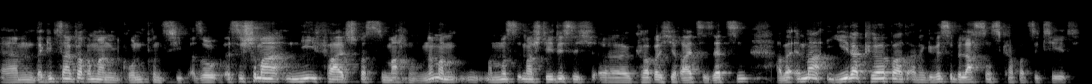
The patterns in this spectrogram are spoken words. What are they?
Ähm, da gibt es einfach immer ein Grundprinzip. Also es ist schon mal nie falsch, was zu machen. Ne? Man, man, muss immer stetig sich äh, körperliche Reize setzen, aber immer jeder Körper hat eine gewisse Belastungskapazität.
